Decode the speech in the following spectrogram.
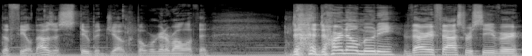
the field. That was a stupid joke, but we're going to roll with it. Darnell Mooney, very fast receiver,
